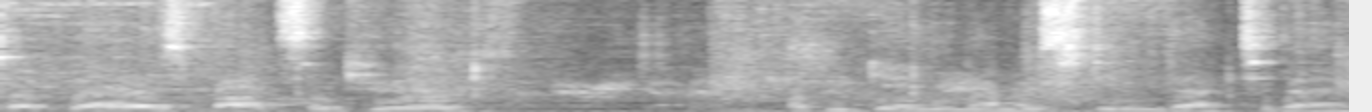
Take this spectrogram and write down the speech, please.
What's up guys, Botslick here. I'll be gaming on my Steam Deck today.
